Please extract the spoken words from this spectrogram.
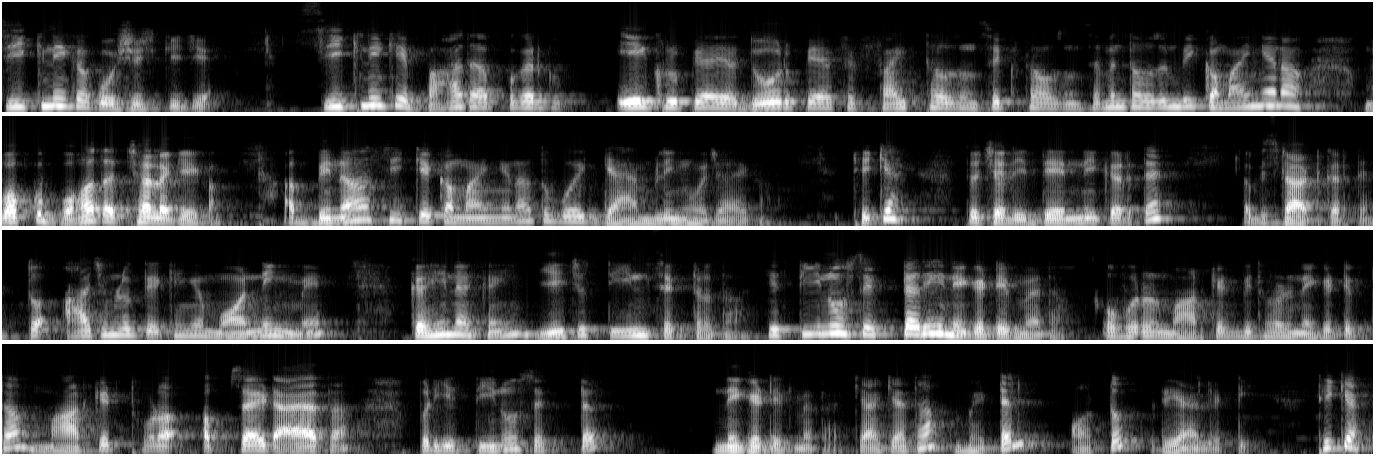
सीखने का कोशिश कीजिए। सीखने के बाद आप अगर एक रुपया या दो रुपया, फिर five thousand six thousand seven thousand भी कमाएँगे ना, वो आपको बहुत अच्छा लगेगा। अब बिना सीख के कमाएँगे ना तो वो एक गैम्बलिंग हो जाएगा। ठीक है? तो चलिए, देर नहीं करते, अब स्टार्ट करते हैं। तो आज हम लोग देखेंगे मॉर्निंग में, कहीं ना कहीं ये जो तीन सेक्टर था, ये तीनों सेक्टर ही नेगेटिव में था। ओवरऑल मार्केट भी थोड़ा नेगेटिव था मार्केट थोड़ा अपसाइड आया था, पर ये तीनों सेक्टर नेगेटिव में था। क्या क्या था? मेटल ऑटो रियलिटी ठीक है?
